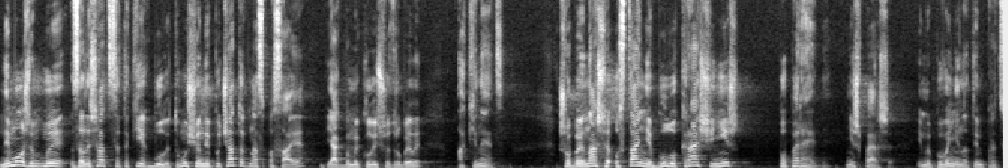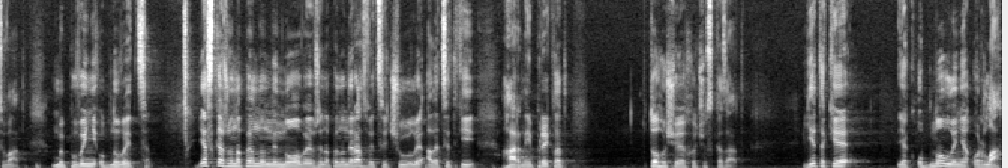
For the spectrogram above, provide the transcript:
Не можемо ми залишатися такі, як були, тому що не початок нас спасає, як би ми колись що зробили, а кінець. Щоб наше останнє було краще, ніж попереднє, ніж перше. І ми повинні над тим працювати. Ми повинні обновитися. Я скажу, напевно, не нове, вже, напевно, не раз ви це чули, але це такий гарний приклад того, що я хочу сказати. Є таке, як обновлення орла.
